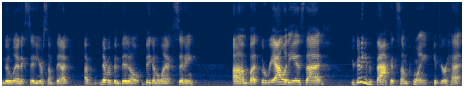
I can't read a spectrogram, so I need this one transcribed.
you go to Atlantic City or something. I've, I've never been big in, big in Atlantic City. Um, but the reality is that you're going to give it back at some point if you're ahead.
